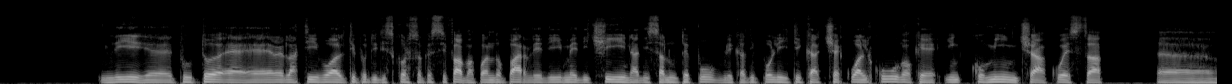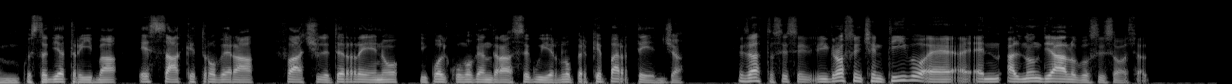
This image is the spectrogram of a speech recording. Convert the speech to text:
lì eh, tutto è, è, relativo al tipo di discorso che si fa, ma quando parli di medicina, di salute pubblica, di politica, c'è qualcuno che incomincia questa, eh, questa diatriba e sa che troverà facile terreno di qualcuno che andrà a seguirlo perché parteggia. Esatto, sì, sì. Il grosso incentivo è, è, è al non dialogo sui social.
